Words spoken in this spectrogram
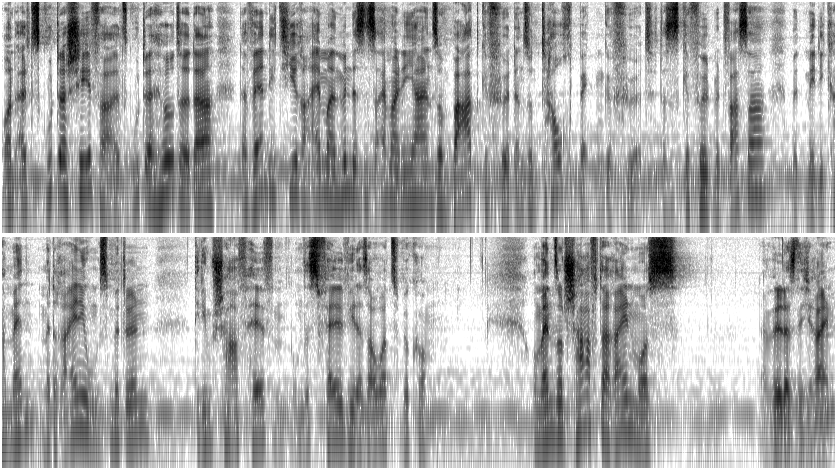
Und als guter Schäfer, als guter Hirte, da, da werden die Tiere einmal, mindestens einmal im Jahr in so ein Bad geführt, in so ein Tauchbecken geführt. Das ist gefüllt mit Wasser, mit Medikamenten, mit Reinigungsmitteln, die dem Schaf helfen, um das Fell wieder sauber zu bekommen. Und wenn so ein Schaf da rein muss, dann will das nicht rein.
